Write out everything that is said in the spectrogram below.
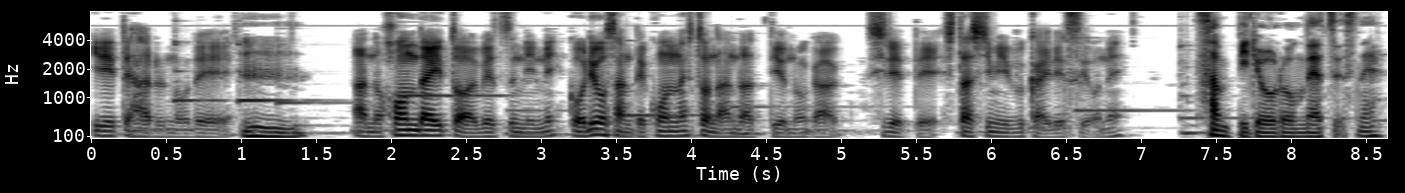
入れてはるので、うん。あの、本題とは別にね、こう、りょうさんってこんな人なんだっていうのが知れて親しみ深いですよね。賛否両論のやつですね。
